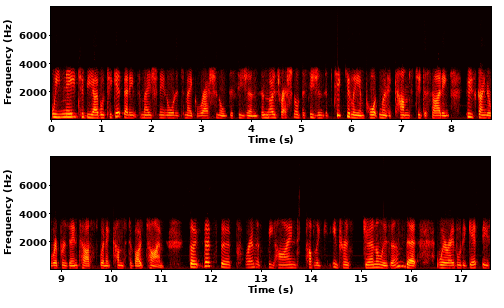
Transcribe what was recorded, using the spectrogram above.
we need to be able to get that information in order to make rational decisions. And those rational decisions are particularly important when it comes to deciding who's going to represent us when it comes to vote time. So that's the premise behind public interest journalism that we're able to get this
